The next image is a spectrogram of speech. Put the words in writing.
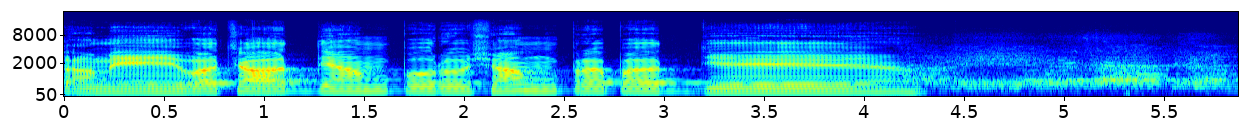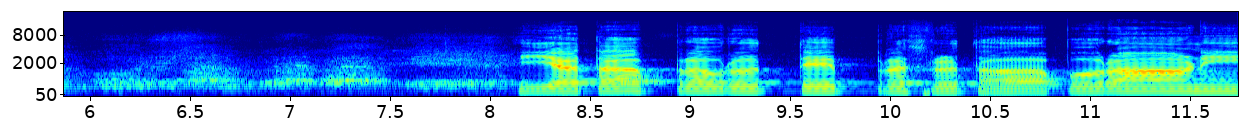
तमेव चाद्यं पुरुषं प्रपद्ये। यतः प्रवृत्तिप्रसृता पुराणी।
